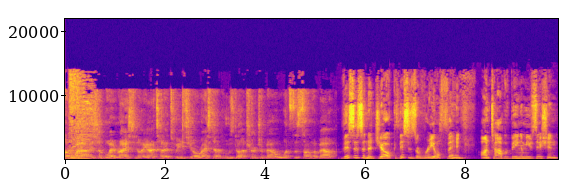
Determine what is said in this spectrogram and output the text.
what up? It's your boy Rice. You know, I got a ton of tweets. Yo, Rice Dub, who's got church about? What's the song about? This isn't a joke. This is a real thing. On top of being a musician,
